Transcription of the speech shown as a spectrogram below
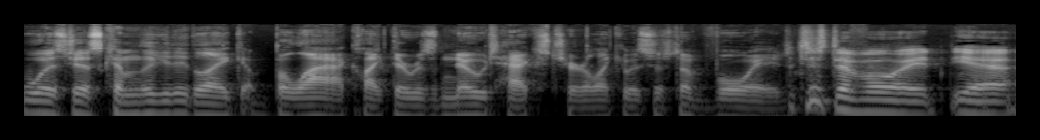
was just completely like black, like there was no texture, like it was just a void. just a void. Yeah,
